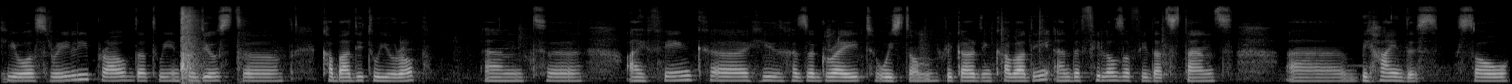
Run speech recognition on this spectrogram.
He was really proud that we introduced uh, Kabaddi to Europe, and uh, I think uh, he has a great wisdom regarding Kabaddi and the philosophy that stands uh, behind this. So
